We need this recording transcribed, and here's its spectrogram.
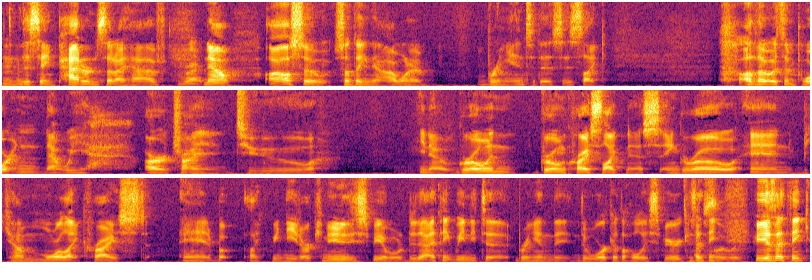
Mhm. the same patterns that I have. Right. Now, I also, something that I want to bring into this is like, although it's important that we are trying to, you know, grow in, grow in Christ likeness and grow and become more like Christ and but like we need our communities to be able to do that. I think we need to bring in the the work of the Holy Spirit because I think because I think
